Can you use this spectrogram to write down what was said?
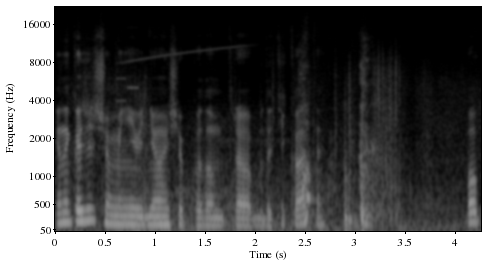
І не кажіть, що мені від нього ще потім треба буде тікати. Оп.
